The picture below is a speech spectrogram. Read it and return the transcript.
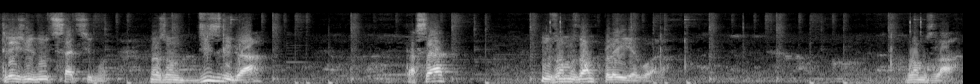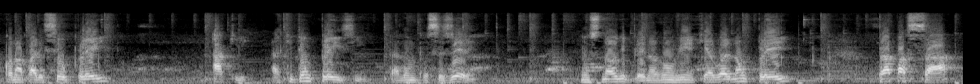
3 minutos e 7 segundos. Nós vamos desligar, tá certo? E vamos dar um play agora. Vamos lá. Quando aparecer o play, aqui. Aqui tem um playzinho, tá dando para vocês verem? Um sinal de play. Nós vamos vir aqui agora e dar um play para passar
